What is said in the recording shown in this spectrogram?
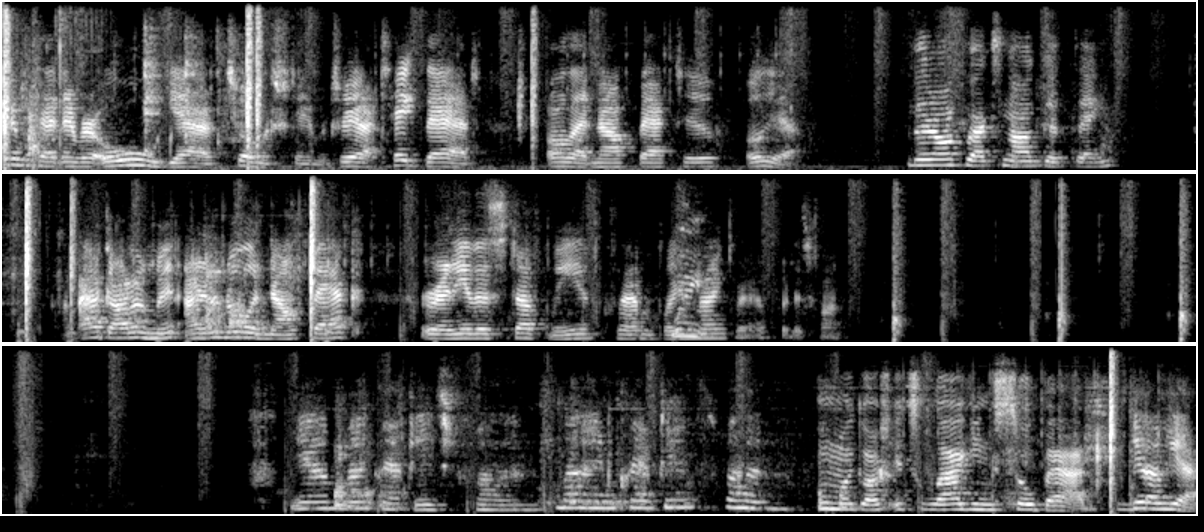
Hit him with that never. Oh, yeah, so much damage. Yeah, take that. All that knockback, too. Oh, yeah. The knockback's not a good thing. I gotta admit, I don't know what knockback or any of this stuff means because I haven't played Wait. Minecraft, but it's fun. Yeah, Minecraft is fun. Minecraft is fun. Oh my gosh, it's lagging so bad. Yeah, yeah.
